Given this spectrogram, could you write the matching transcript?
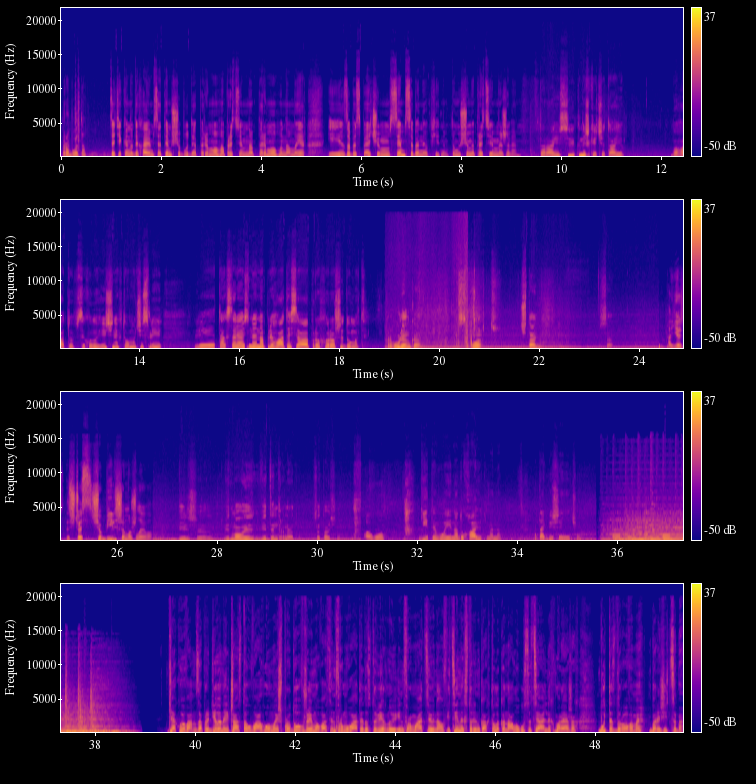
робота. Просто тільки надихаємося тим, що буде перемога. Працюємо на перемогу, на мир і забезпечуємо всім себе необхідним, тому що ми працюємо, ми живемо. Стараюся і книжки читаю. Багато психологічних в тому числі. І так стараюсь не напрягатися, а про хороше думати. Прогулянка, спорт, читання. Все. А є щось, що більше можливо? Більше відмови від інтернету, це точно. Аво, діти мої надухають мене. А так більше нічого. Дякую вам за приділений час та увагу. Ми ж продовжуємо вас інформувати достовірною інформацією на офіційних сторінках телеканалу у соціальних мережах. Будьте здоровими, бережіть себе.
